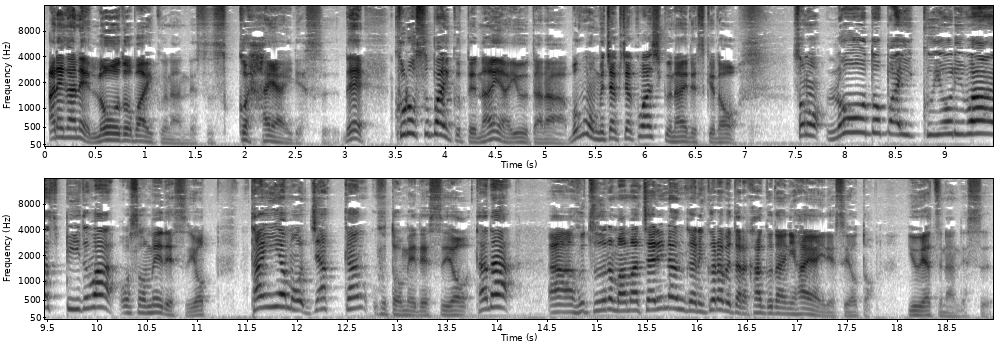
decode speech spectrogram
あれがね、ロードバイクなんです。すっごい速いです。で、クロスバイクって何や言うたら、僕もめちゃくちゃ詳しくないですけど、そのロードバイクよりはスピードは遅めですよ。タイヤも若干太めですよ。ただ、あ普通のママチャリなんかに比べたら格段に速いですよ、というやつなんです。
